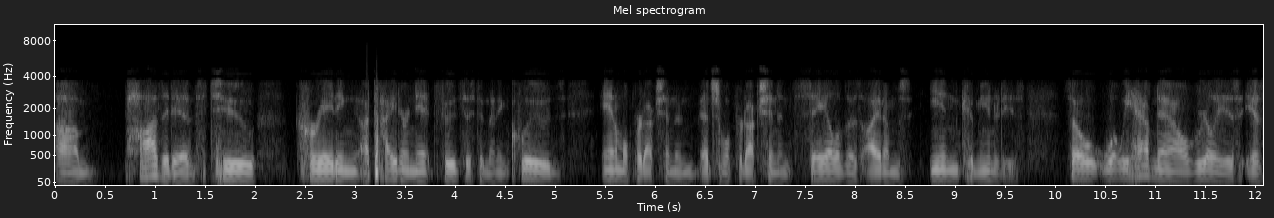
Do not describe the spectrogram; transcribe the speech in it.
um, positives to creating a tighter knit food system that includes animal production and vegetable production and sale of those items in communities. So what we have now really is, is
